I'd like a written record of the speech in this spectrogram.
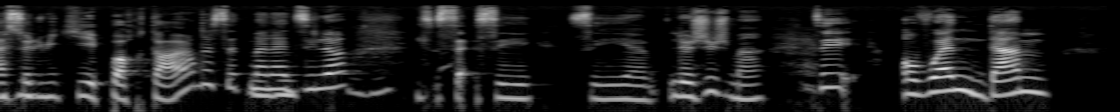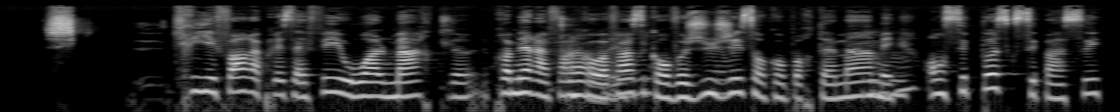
à mm-hmm. celui qui est porteur de cette mm-hmm. maladie-là. Mm-hmm. C'est c'est euh, le jugement. Tu sais, on voit une dame crier fort après sa fille au Walmart. Là. La première affaire ah, qu'on va ben faire, c'est qu'on va juger son comportement, mais mm-hmm. on sait pas ce qui s'est passé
